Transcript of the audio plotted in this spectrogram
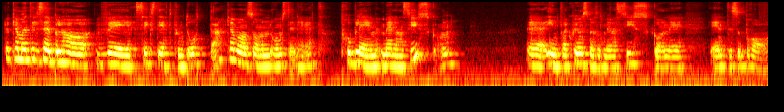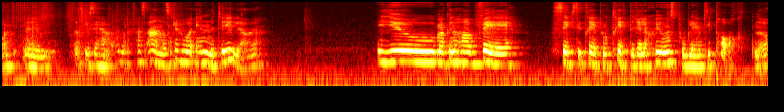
Då kan man till exempel ha V61.8 kan vara en sån omständighet. Problem mellan syskon. Eh, interaktionsmönstret mellan syskon är, är inte så bra. Eh, vad ska vi se här? Det fanns andra som kanske var ännu tydligare. Jo, man kunde ha V63.30 relationsproblem till partner.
